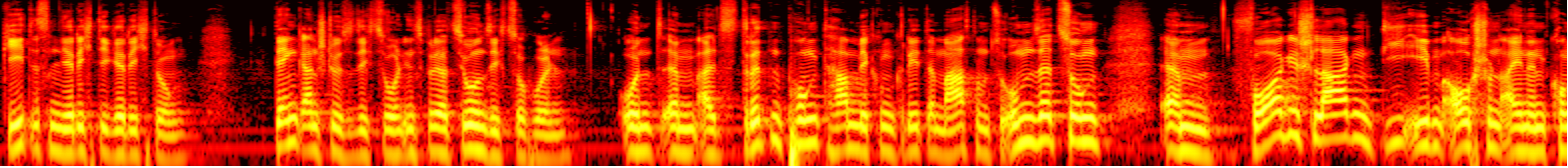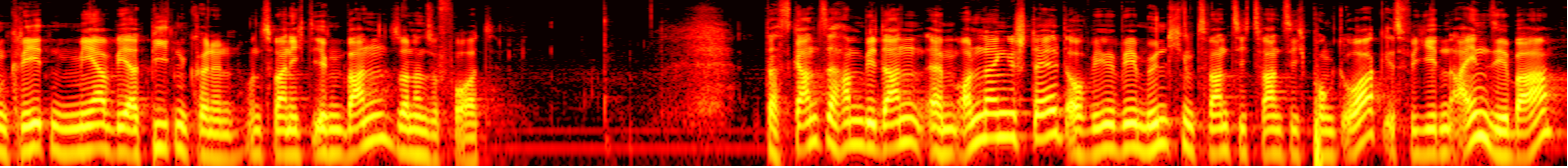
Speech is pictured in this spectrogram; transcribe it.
geht es in die richtige Richtung. Denkanstöße sich zu holen, Inspiration sich zu holen. Und ähm, als dritten Punkt haben wir konkrete Maßnahmen zur Umsetzung ähm, vorgeschlagen, die eben auch schon einen konkreten Mehrwert bieten können. Und zwar nicht irgendwann, sondern sofort. Das Ganze haben wir dann ähm, online gestellt auf www.münchen2020.org, ist für jeden einsehbar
